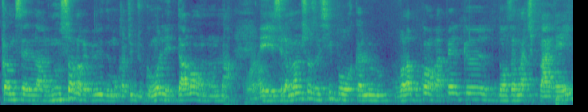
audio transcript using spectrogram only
comme celle-là. Nous sommes la République démocratique du Congo, les talents, on en a. Voilà. Et c'est la même chose aussi pour Kaloulou. Voilà pourquoi on rappelle que dans un match pareil,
